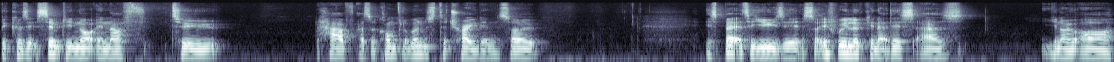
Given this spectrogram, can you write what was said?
because it's simply not enough to have as a confluence to trade in. So it's better to use it. So if we're looking at this as, you know, our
